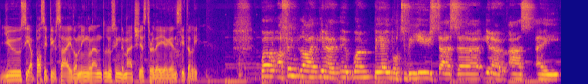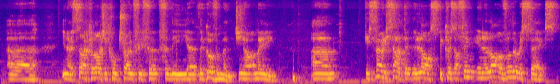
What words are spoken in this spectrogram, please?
you see a positive side on England losing the match yesterday against Italy. Well, I think like you know it won't be able to be used as uh, you know as a uh, you know psychological trophy for for the uh, the government. Do you know what I mean? Um, it's very sad that they lost because I think in a lot of other respects,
